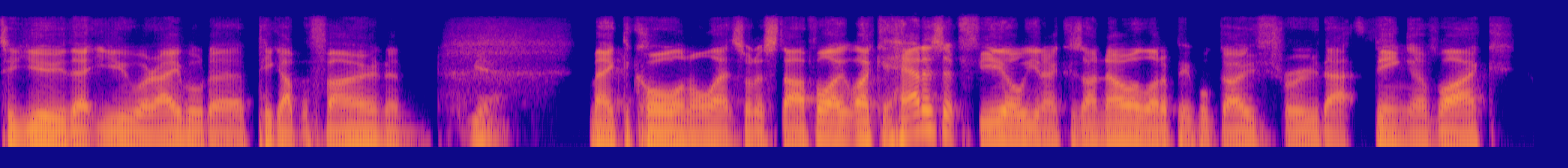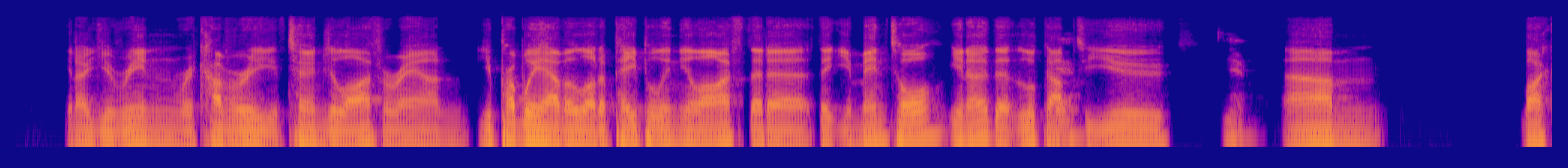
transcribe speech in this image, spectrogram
to you that you were able to pick up the phone and yeah make the call and all that sort of stuff. Like, like how does it feel? You know, because I know a lot of people go through that thing of like, you know, you're in recovery, you've turned your life around. You probably have a lot of people in your life that are that you mentor, you know, that look up yeah. to you. Yeah. Um, like,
